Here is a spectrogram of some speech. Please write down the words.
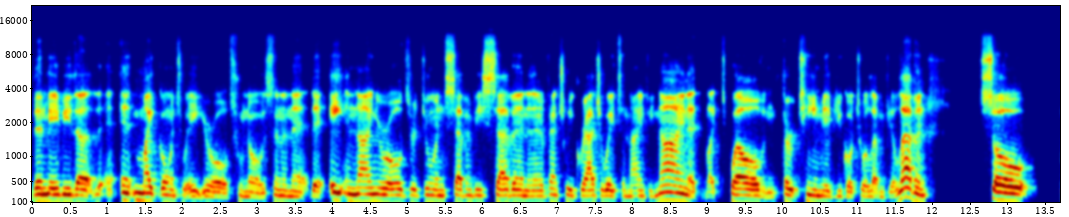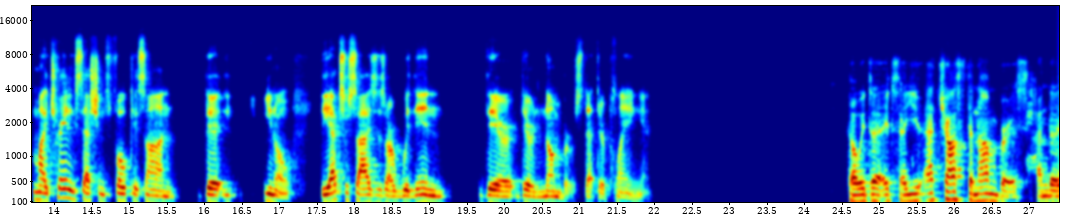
then maybe the, the, it might go into eight year olds who knows? And then the, the eight and nine year olds are doing 7v7 and then eventually graduate to 9v9 at like 12 and 13 maybe you go to 11v11 so my training sessions focus on the you know the exercises are within their their numbers that they're playing in so it, uh, it's uh, you adjust the numbers and uh,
